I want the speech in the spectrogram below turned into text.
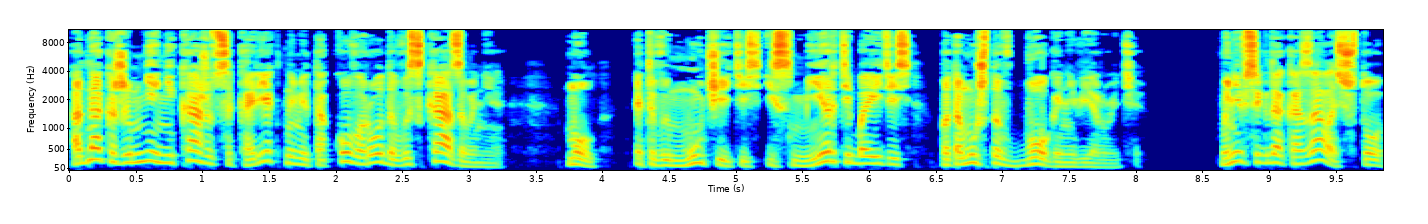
Однако же мне не кажутся корректными такого рода высказывания, мол, это вы мучаетесь и смерти боитесь, потому что в Бога не веруете. Мне всегда казалось, что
